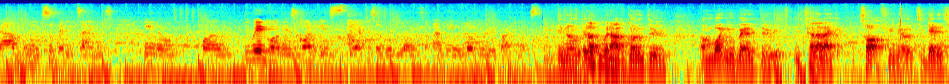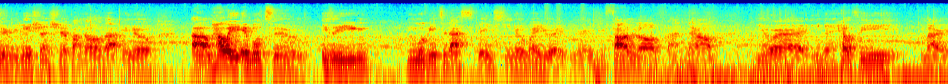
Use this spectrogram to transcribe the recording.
That happened like so many times, you know. but the way God is, God is the episode of love, and He will love you regardless. You know, a lot of people that have gone through um, what you went through, it, it's kind of like tough, you know, to get into a relationship and all that, you know. Um, how were you able to easily move into that space, you know, where you, you, found love and now you are in a healthy marriage,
